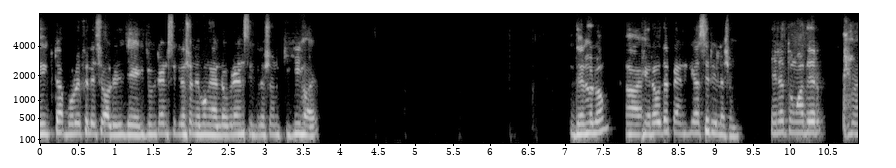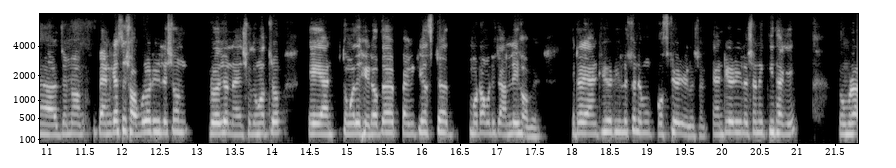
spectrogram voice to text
এইটা বলে ফেলেছি অলরেডি যে এক্সোক্রাইন সিক্রেশন এবং অ্যান্ডোক্রাইন সিক্রেশন কি কি হয়। দেন হলো অফ দ্য প্যানক্রিয়াসের রিলেশন এটা তোমাদের জন্য প্যানক্রিয়াসের সবগুলো রিলেশন প্রয়োজন নেই, শুধুমাত্র এই তোমাদের হেড অফ দ্য প্যানক্রিয়াসটা মোটামুটি জানলেই হবে। এটার অ্যান্টিরিয়র রিলেশন এবং পোস্টেরিয়র রিলেশন অ্যান্টিরিয়র রিলেশনে কি থাকে? তোমরা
